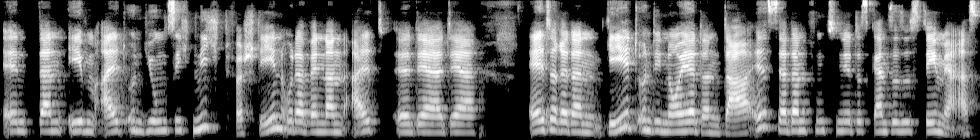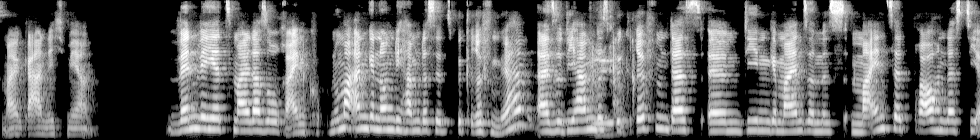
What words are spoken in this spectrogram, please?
äh, dann eben alt und jung sich nicht verstehen oder wenn dann alt äh, der, der Ältere dann geht und die Neue dann da ist, ja, dann funktioniert das ganze System ja erstmal gar nicht mehr. Wenn wir jetzt mal da so reingucken, nur mal angenommen, die haben das jetzt begriffen, ja? Also die haben das begriffen, dass ähm, die ein gemeinsames Mindset brauchen, dass die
